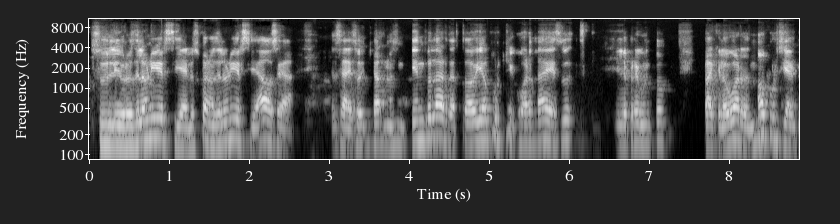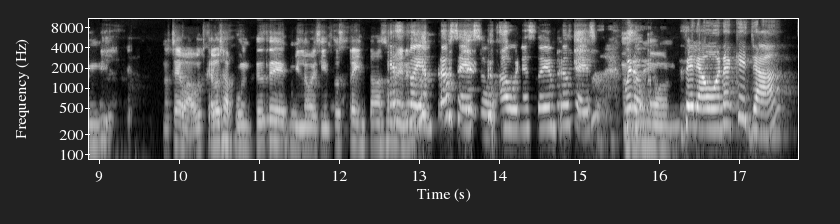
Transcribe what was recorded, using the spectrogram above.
sus libros de la universidad y los cuadernos de la universidad, o sea, o sea, eso ya no entiendo la verdad todavía por qué guarda eso. Y le pregunto, ¿para qué lo guardas? No, por si algún día, no sé, va a buscar los apuntes de 1930 más o menos. Estoy en proceso, aún estoy en proceso. Bueno, se le abona que ya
